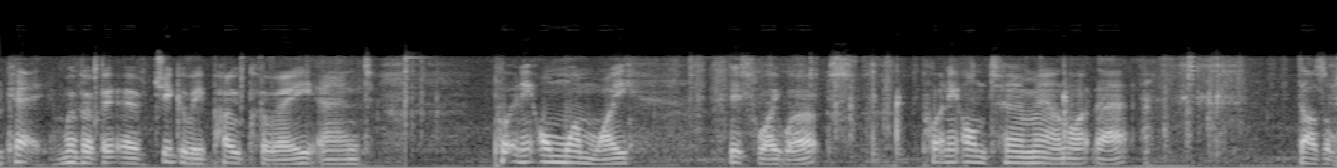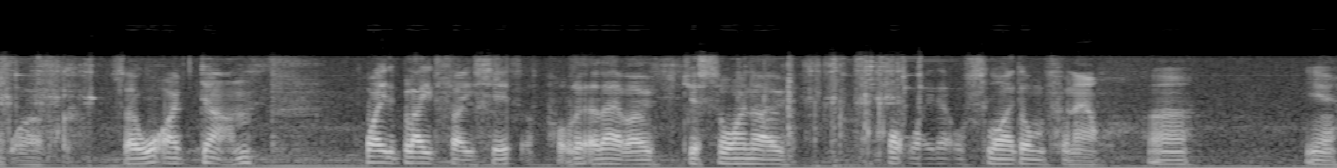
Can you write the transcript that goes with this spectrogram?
Okay, with a bit of jiggery pokery and putting it on one way, this way works, putting it on turn around like that doesn't work. So what I've done, way the blade faces, I've put a little arrow just so I know what way that will slide on for now. Uh, yeah.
